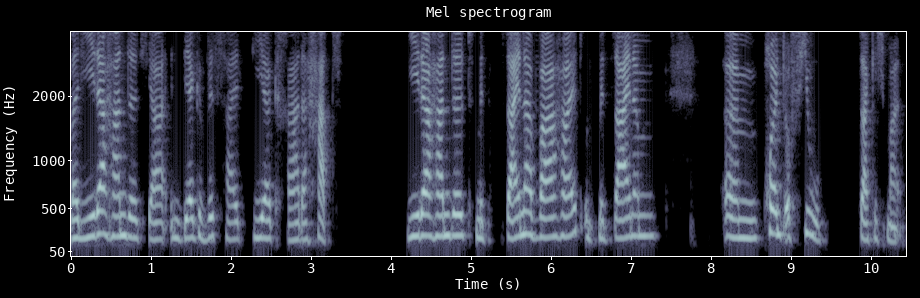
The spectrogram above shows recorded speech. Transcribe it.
weil jeder handelt ja in der Gewissheit, die er gerade hat. Jeder handelt mit seiner Wahrheit und mit seinem ähm, Point of View, sag ich mal.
